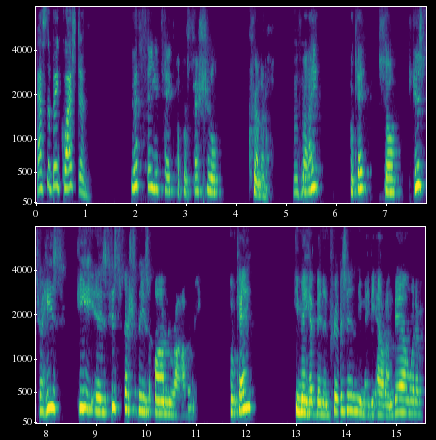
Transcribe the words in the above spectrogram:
That's the big question. Let's say you take a professional criminal, mm-hmm. right? Okay, so his he's he is his specialty is armed robbery. Okay, he may have been in prison, he may be out on bail, whatever.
